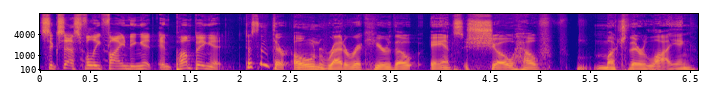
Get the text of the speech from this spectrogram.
successfully finding it and pumping it. Doesn't their own rhetoric here, though, Ants, show how f- much they're lying?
